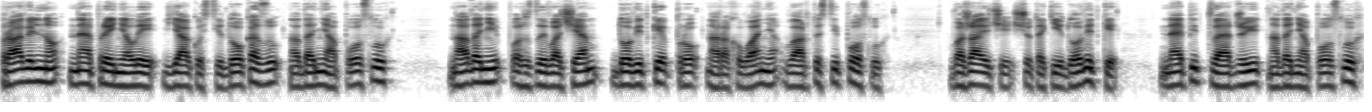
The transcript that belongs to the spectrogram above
правильно не прийняли в якості доказу надання послуг, надані позивачем довідки про нарахування вартості послуг, вважаючи, що такі довідки не підтверджують надання послуг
